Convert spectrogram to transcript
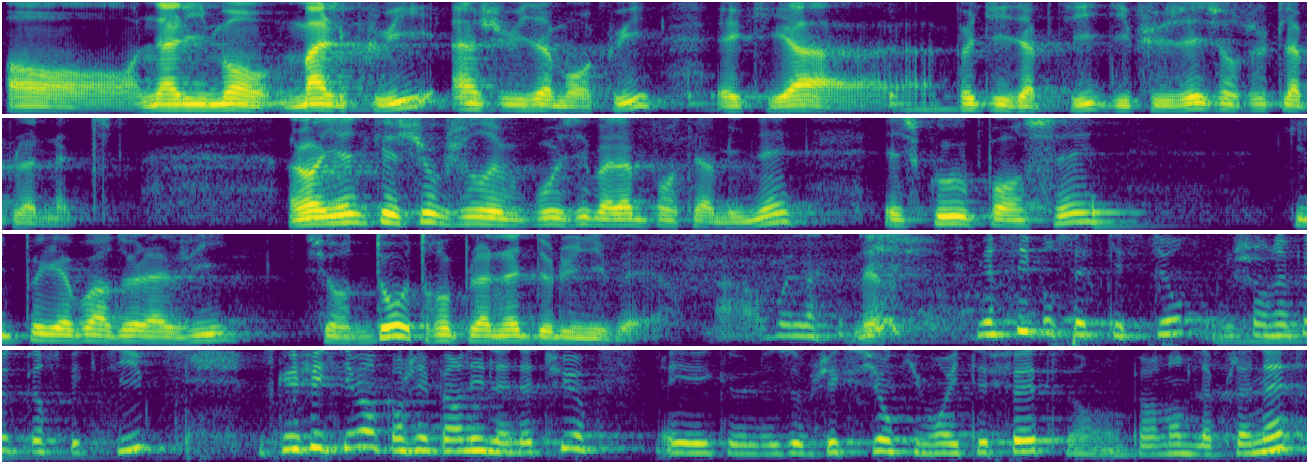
en aliments mal cuits, insuffisamment cuits, et qui a petit à petit diffusé sur toute la planète. Alors il y a une question que je voudrais vous poser, Madame, pour terminer. Est-ce que vous pensez qu'il peut y avoir de la vie sur d'autres planètes de l'univers? Ah, voilà. Merci. Merci pour cette question, ça nous change un peu de perspective. Parce qu'effectivement, quand j'ai parlé de la nature et que les objections qui m'ont été faites en parlant de la planète,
